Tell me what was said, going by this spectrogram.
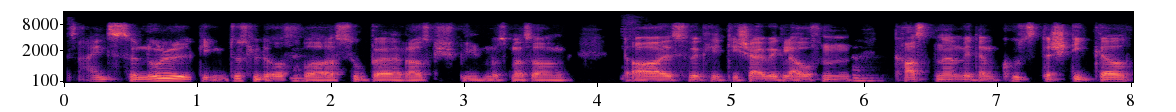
Das 1 zu 0 gegen Düsseldorf war super rausgespielt, muss man sagen. Da ist wirklich die Scheibe gelaufen. Kastner mit einem Guster-Stickerl.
